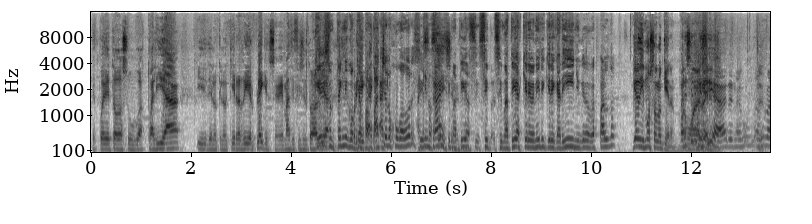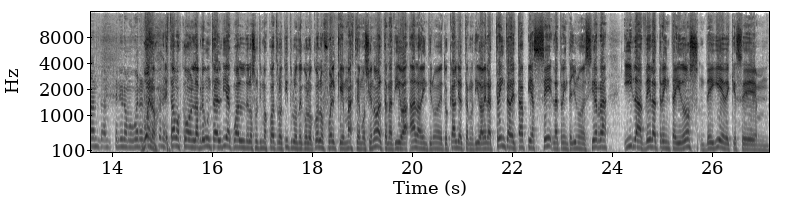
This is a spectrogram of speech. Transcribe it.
después de toda su actualidad y de lo que lo quiere River Plate, que se ve más difícil todavía? ¿Qué es un técnico Porque que a- a- apapache a los jugadores? ¿A Si quién es así, si Matías, si- si Matías quiere venir y quiere cariño y quiere respaldo. Guedes y Moza lo quieran. Vamos Parece a que ver. sí, ¿ah? En algún- algunos han, han tenido una muy buena Bueno, con estamos con la pregunta del día. ¿Cuál de los últimos cuatro títulos de Colo Colo fue el que más te emocionó? Alternativa A, la 29 de Tocal y alternativa B, la 30 de Tapia, C, la 31 de Sierra y la D, la 32 de Guede, que se mm,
